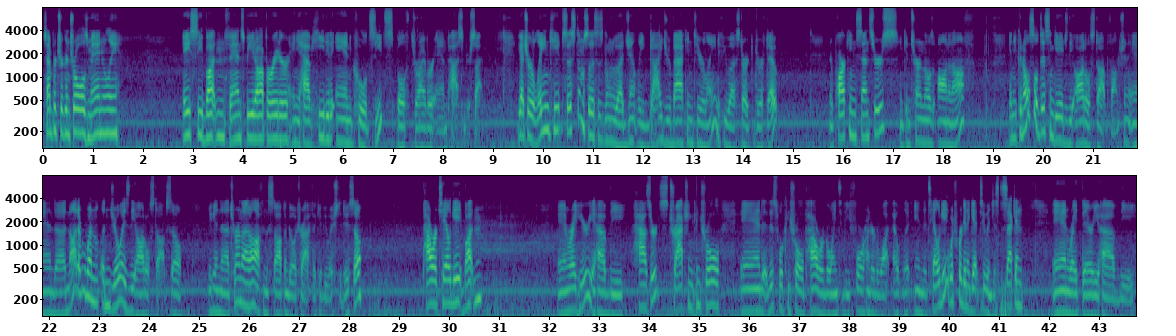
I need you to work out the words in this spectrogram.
Temperature controls manually, AC button, fan speed operator, and you have heated and cooled seats, both driver and passenger side. You got your lane keep system, so this is going to uh, gently guide you back into your lane if you uh, start to drift out. Your parking sensors, you can turn those on and off. And you can also disengage the auto stop function, and uh, not everyone enjoys the auto stop, so you can uh, turn that off in stop and go traffic if you wish to do so. Power tailgate button, and right here you have the hazards, traction control, and this will control power going to the 400 watt outlet in the tailgate, which we're going to get to in just a second. And right there you have the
